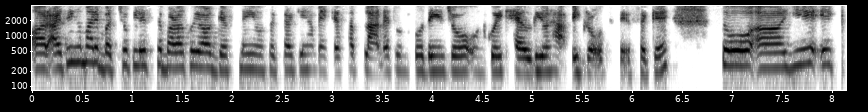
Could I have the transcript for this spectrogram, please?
और आई थिंक हमारे बच्चों के लिए इससे बड़ा कोई और गिफ्ट नहीं हो सकता कि हम एक ऐसा प्लानट उनको दें जो उनको एक हेल्दी और हैप्पी ग्रोथ दे सके। सो so, ये एक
